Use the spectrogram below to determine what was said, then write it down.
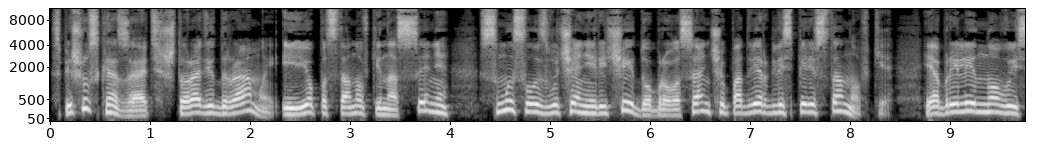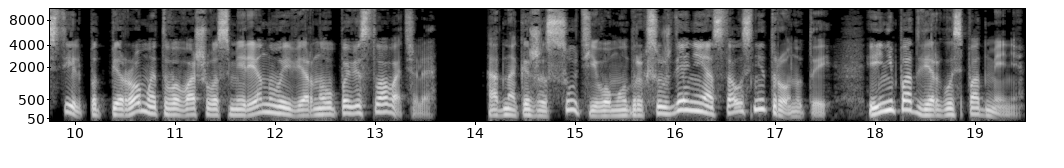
Спешу сказать, что ради драмы и ее постановки на сцене смысл и звучание речей доброго Санчо подверглись перестановке и обрели новый стиль под пером этого вашего смиренного и верного повествователя. Однако же суть его мудрых суждений осталась нетронутой и не подверглась подмене.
